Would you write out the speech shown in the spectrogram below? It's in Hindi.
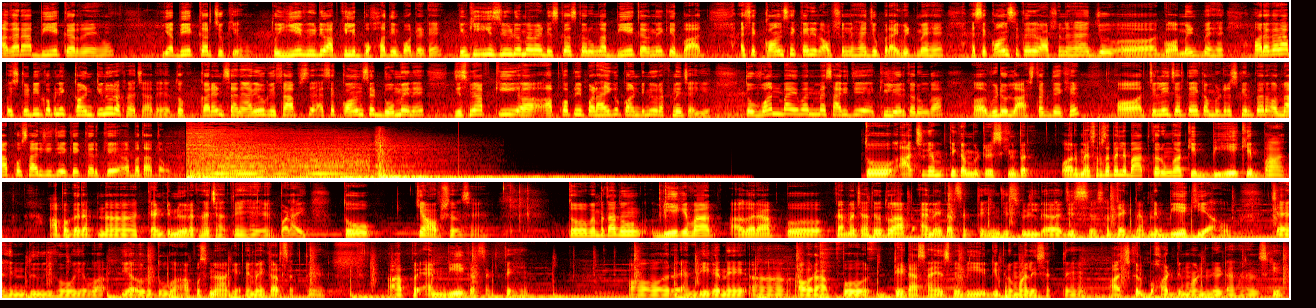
अगर आप बीए कर रहे हो या बीए कर चुके हो तो ये वीडियो आपके लिए बहुत इंपॉर्टेंट है, क्योंकि इस वीडियो में मैं डिस्कस करूँगा बीए करने के बाद ऐसे कौन से करियर ऑप्शन हैं जो प्राइवेट में है, ऐसे कौन से करियर ऑप्शन हैं जो गवर्नमेंट में है, और अगर आप स्टडी को अपनी कंटिन्यू रखना चाहते हैं तो करंट सैनारियो के हिसाब से ऐसे कौन से डोमेन है जिसमें आपकी आपको अपनी पढ़ाई को कंटिन्यू रखने चाहिए। तो वन बाई वन मैं सारी चीज़ें क्लियर करूँगा वीडियो लास्ट तक देखें, और चलिए चलते हैं कंप्यूटर स्क्रीन पर, और मैं आपको सारी चीज़ें एक एक करके बताता हूँ। तो आ चुके हैं अपनी कंप्यूटर स्क्रीन पर और मैं सबसे पहले बात करूँगा कि बीए के बाद आप अगर अपना कंटिन्यू रखना चाहते हैं पढ़ाई तो क्या ऑप्शंस हैं? तो मैं बता दूँ बीए के बाद अगर आप करना चाहते हो तो आप एमए कर सकते हैं जिस फ़ील्ड जिस सब्जेक्ट में आपने बीए किया हो, चाहे हिंदी हो या या उर्दू हो, आप उसमें आगे एमए कर सकते हैं। आप एमबीए कर सकते हैं। और एमबीए करने और आप डेटा साइंस में भी डिप्लोमा ले सकते हैं। आजकल बहुत डिमांड है डेटा साइंस की।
